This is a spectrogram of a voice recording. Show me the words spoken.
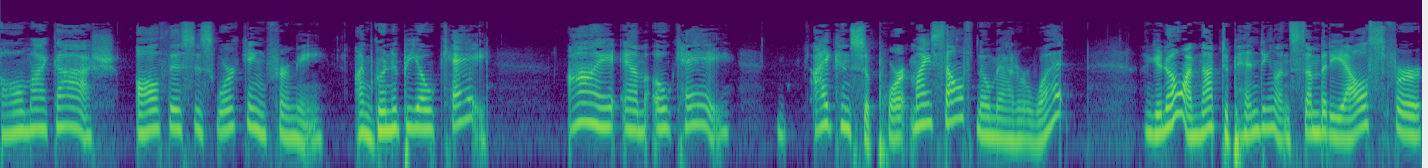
oh my gosh, all this is working for me. I'm going to be okay. I am okay. I can support myself no matter what. You know, I'm not depending on somebody else for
